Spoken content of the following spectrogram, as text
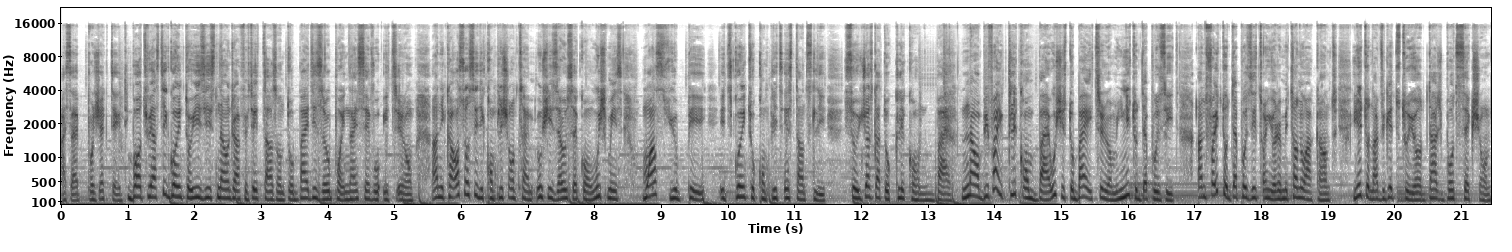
as I projected. But we are still going to use this 958,000 to buy this 0.97 Ethereum. And you can also see the completion time, which is 0 second, which means once you pay, it's going to complete instantly. So you just got to click on buy. Now, before you click on buy, which is to buy Ethereum, you need to deposit. And for you to deposit on your Remitano account, you need to navigate to your dashboard section.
